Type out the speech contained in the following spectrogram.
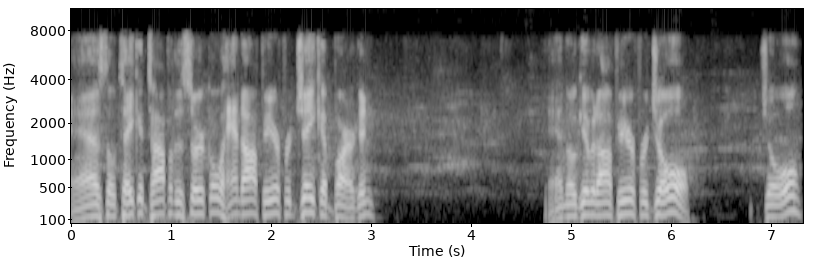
as they'll take it top of the circle. Hand off here for Jacob Bargan. And they'll give it off here for Joel. Joel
